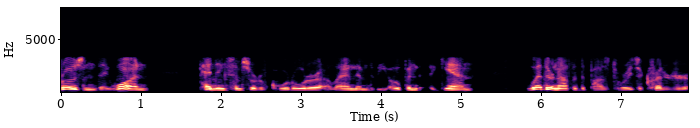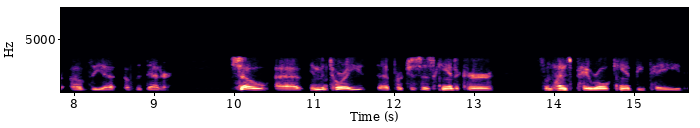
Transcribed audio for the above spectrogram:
frozen day one pending some sort of court order allowing them to be opened again, whether or not the depository is a creditor of the uh, of the debtor. So uh, inventory uh, purchases can't occur. Sometimes payroll can't be paid.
